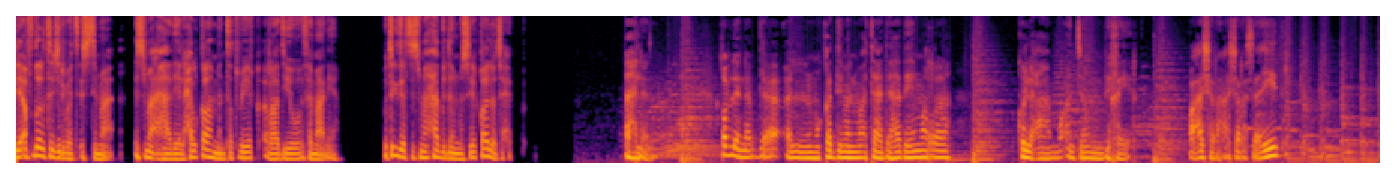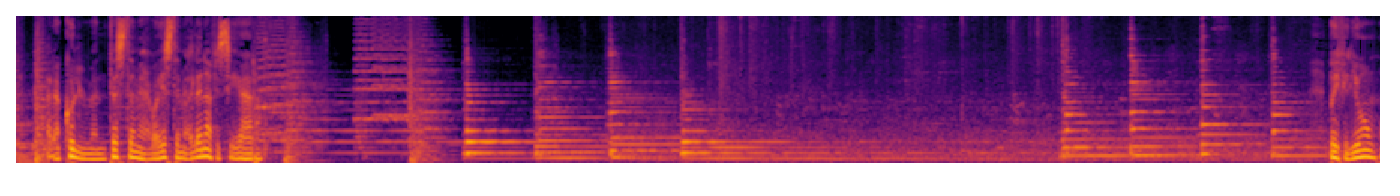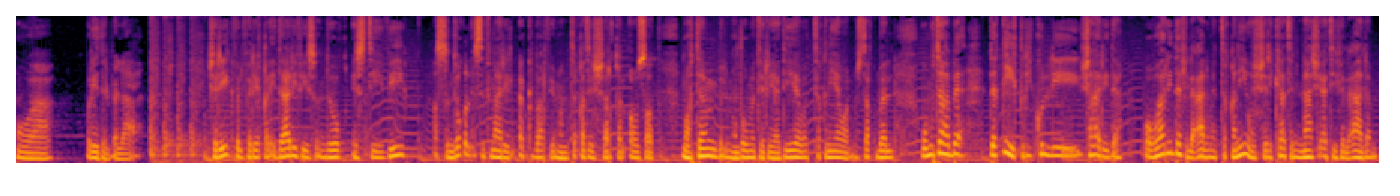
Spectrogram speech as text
لأفضل تجربة استماع. اسمع هذه الحلقة من تطبيق راديو ثمانية. وتقدر تسمعها بدون موسيقى لو تحب. أهلا. قبل أن نبدأ المقدمة المعتادة هذه المرة كل عام وأنتم بخير. وعشرة عشرة سعيد على كل من تستمع ويستمع لنا في السيارة. ضيفي اليوم هو وليد البلاع شريك في الفريق الإداري في صندوق STV الصندوق الاستثماري الأكبر في منطقة الشرق الأوسط مهتم بالمنظومة الريادية والتقنية والمستقبل ومتابع دقيق لكل شاردة وواردة في العالم التقني والشركات الناشئة في العالم.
